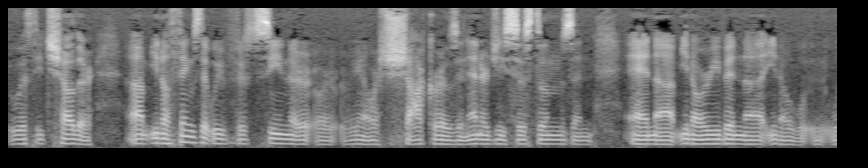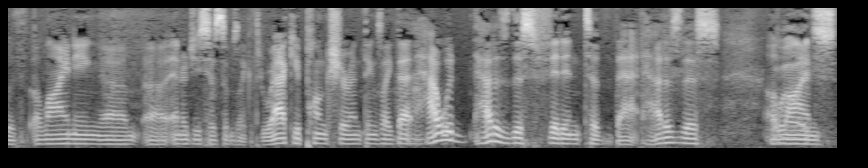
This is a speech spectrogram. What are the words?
with each other. Um, you know, things that we've seen are, are you know are chakras and energy systems, and and uh, you know, or even uh, you know, w- with aligning um, uh, energy systems like through acupuncture and things like that. Uh-huh. How would how does this fit into that? How does this Well, align? it's,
